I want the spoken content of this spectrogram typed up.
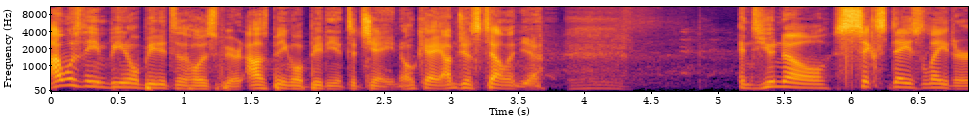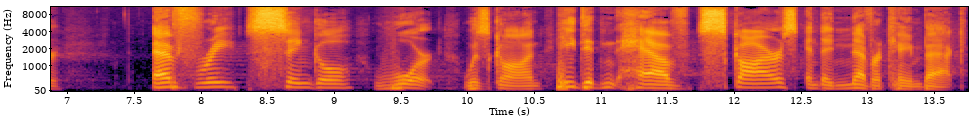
I wasn't even being obedient to the Holy Spirit. I was being obedient to Jane, okay? I'm just telling you. And do you know, six days later, every single wart was gone. He didn't have scars, and they never came back.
